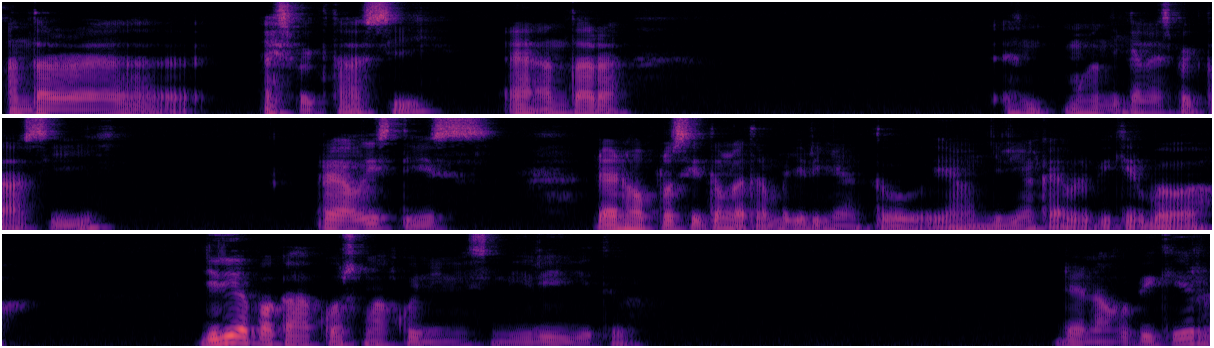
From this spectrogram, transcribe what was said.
antara ekspektasi eh antara menghentikan ekspektasi realistis dan hopeless itu nggak terlalu jadi nyatu yang jadinya kayak berpikir bahwa jadi apakah aku harus ngelakuin ini sendiri? gitu. Dan aku pikir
